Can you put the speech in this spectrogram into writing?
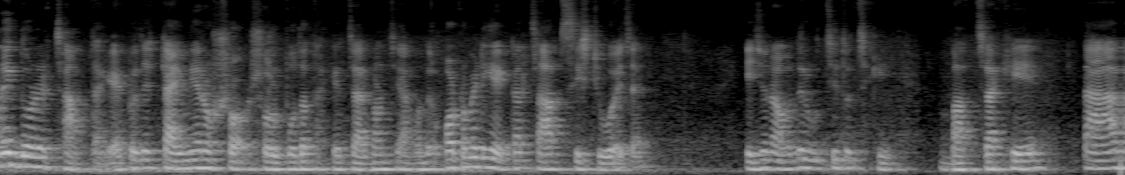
অনেক ধরনের চাপ থাকে। একটা যে টাইমেরও স্বল্পতা থাকে, যার কারণে হচ্ছে আমাদের অটোমেটিক একটা চাপ সৃষ্টি হয়ে যায়। এই জন্য আমাদের উচিত হচ্ছে কি বাচ্চাকে তার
